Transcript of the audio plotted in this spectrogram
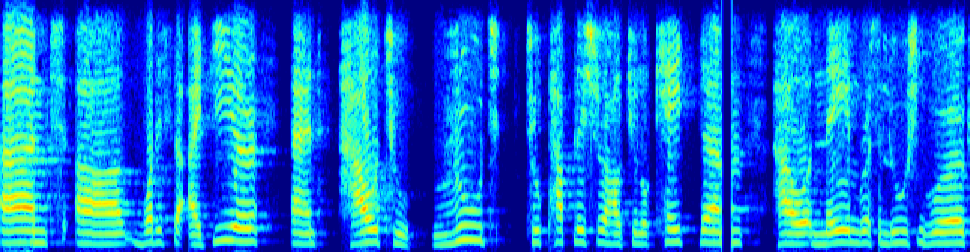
and uh, what is the idea and how to route to publisher, how to locate them, how name resolution works,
